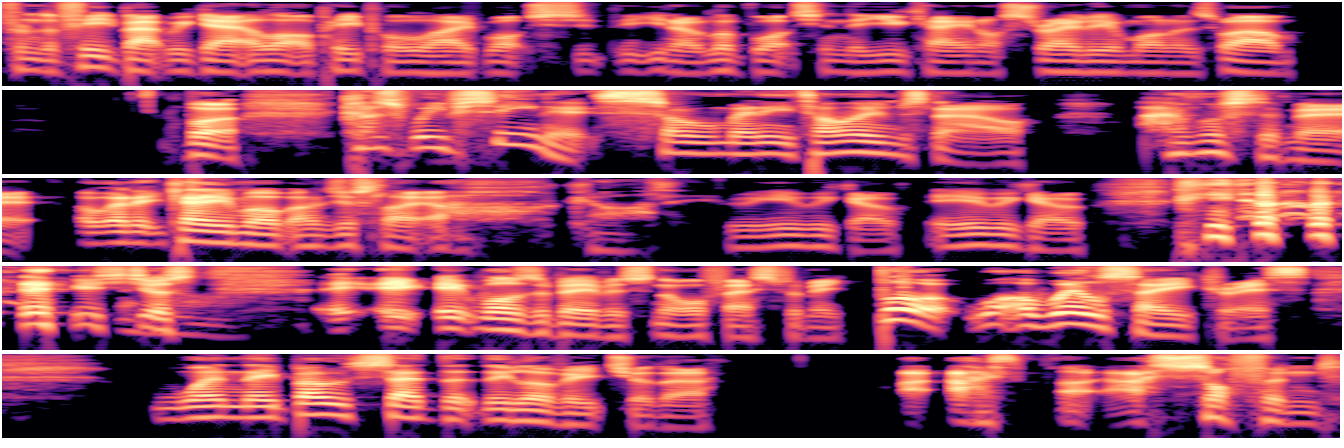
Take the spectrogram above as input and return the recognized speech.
from the feedback we get. A lot of people like watch, you know, love watching the UK and Australian one as well. But because we've seen it so many times now, I must admit, when it came up, I'm just like, oh god, here we go, here we go. you know, it's just, uh-huh. it, it was a bit of a snore fest for me. But what I will say, Chris, when they both said that they love each other, I, I, I softened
